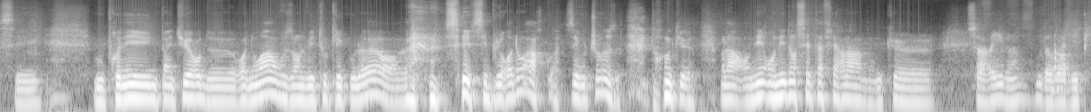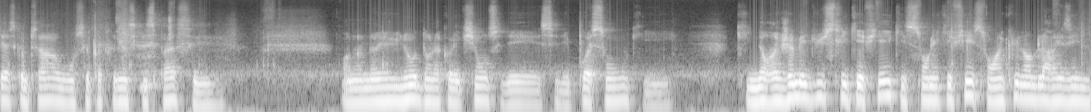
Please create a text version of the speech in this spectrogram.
c'est, vous prenez une peinture de Renoir, vous enlevez toutes les couleurs, c'est, plus Renoir, quoi, c'est autre chose. Donc euh, voilà, on est, dans cette affaire-là. Donc euh, ça arrive hein, d'avoir des pièces comme ça où on sait pas très bien ce qui se passe. Et on en a une autre dans la collection, c'est des poissons qui, qui n'auraient jamais dû se liquéfier, qui se sont liquéfiés, ils sont inclus dans de la résine.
